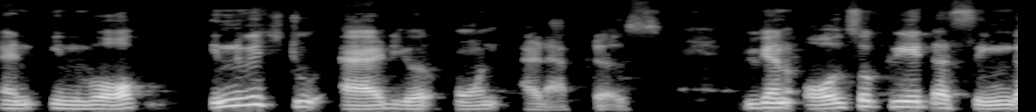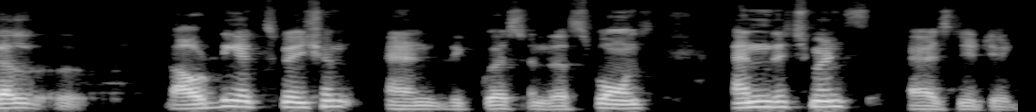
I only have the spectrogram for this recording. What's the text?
and invoke in which to add your own adapters. You can also create a single uh, routing expression and request and response enrichments as needed.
